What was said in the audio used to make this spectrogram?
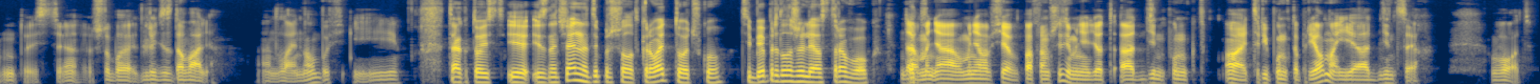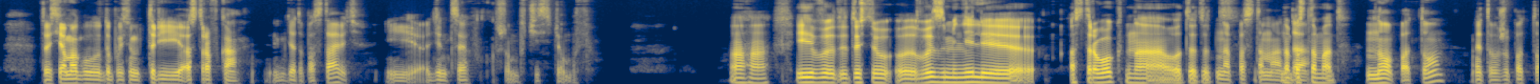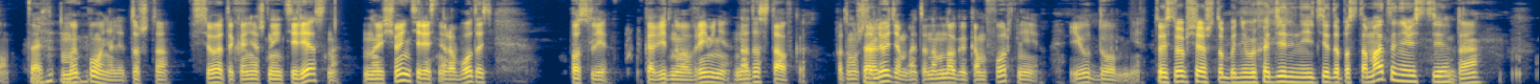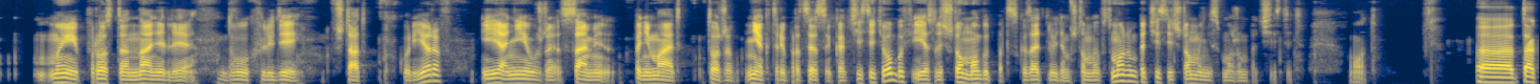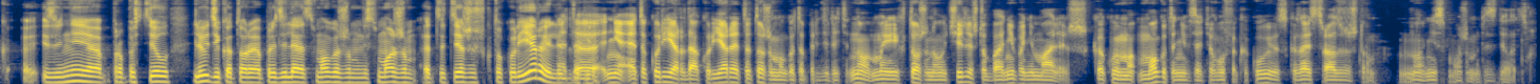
Ну, то есть, э, чтобы люди сдавали онлайн-обувь и... Так, то есть и- изначально ты пришел открывать точку, тебе предложили островок. Да, Это- у меня, у меня вообще по франшизе у меня идет один пункт, а, три пункта приема и один цех. Вот. То есть я могу, допустим, три островка где-то поставить и один цех, чтобы чистить обувь. Ага. И вы, то есть э, вы заменили островок на вот этот... На постамат, на да. постамат. Но потом, это уже потом, Так. мы поняли то, что все это, конечно, интересно, но еще интереснее работать после ковидного времени на доставках. Потому что Так. людям это намного комфортнее и удобнее. То есть вообще, чтобы не выходили, не идти до постамата, не вести? Да. Мы просто наняли двух людей в штат курьеров, и они уже сами понимают тоже некоторые процессы, как чистить обувь, и если что, могут подсказать людям, что мы сможем почистить, что мы не сможем почистить. Вот. Э, так, э, извини, я пропустил. Люди, которые определяют, сможем, не сможем, это те же, кто курьеры или Это, другие? не, это курьер, да, курьеры это тоже могут определить. Но мы их тоже научили, чтобы они понимали, какую мо- могут они взять обувь, а какую сказать сразу же, что ну, не сможем это сделать.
